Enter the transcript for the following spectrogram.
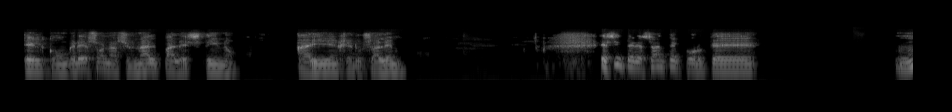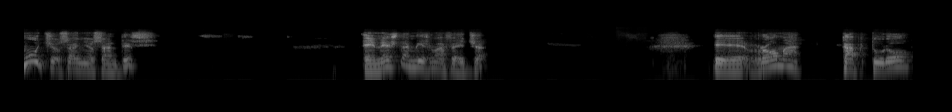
el Congreso Nacional Palestino, ahí en Jerusalén. Es interesante porque muchos años antes, en esta misma fecha, eh, Roma capturó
